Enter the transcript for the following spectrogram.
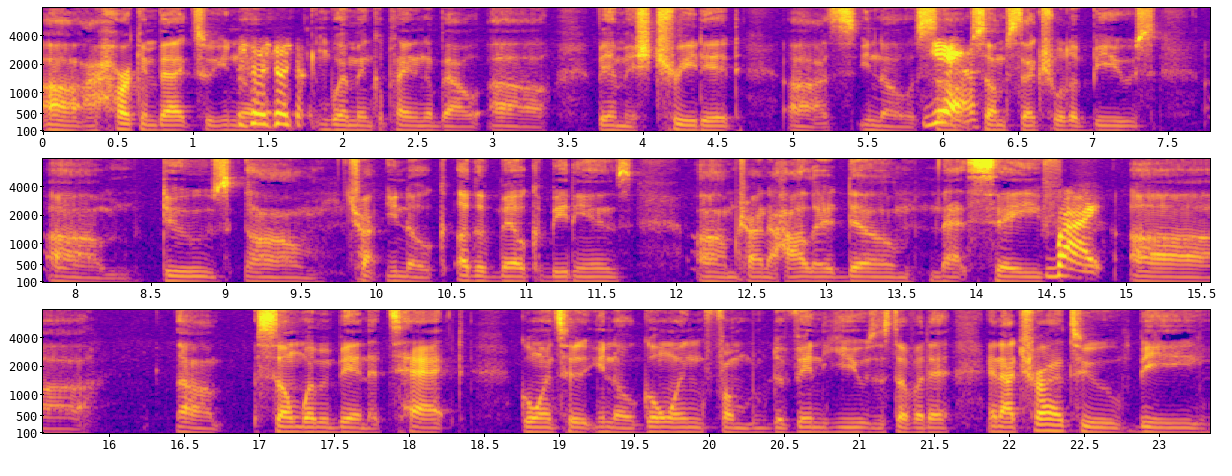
Uh, I hearken back to you know women complaining about uh, being mistreated. Uh, you know some Yeah. some sexual abuse. Um, dudes, um, try you know other male comedians um, trying to holler at them, not safe Right. uh, um, some women being attacked, going to you know going from the venues and stuff like that. And I try to be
